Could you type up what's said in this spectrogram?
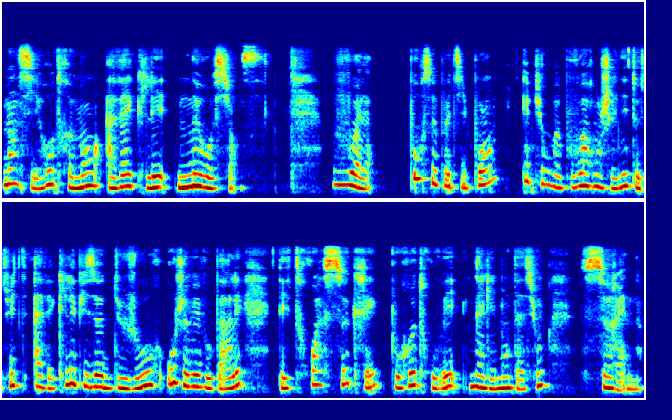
Mincir autrement avec les neurosciences. Voilà pour ce petit point. Et puis on va pouvoir enchaîner tout de suite avec l'épisode du jour où je vais vous parler des trois secrets pour retrouver une alimentation sereine.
